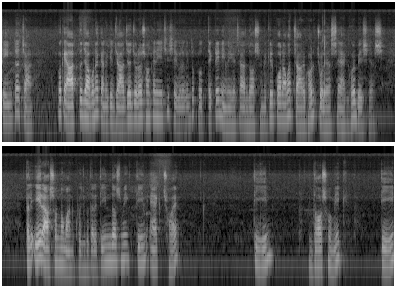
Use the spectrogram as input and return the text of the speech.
তিনটা, চার। ওকে, আর তো যাব না কেন কি যা যা জোড়া সংখ্যা নিয়েছি, সেগুলো কিন্তু প্রত্যেকটাই নেমে গেছে, আর দশমিকের পর আমার চার ঘর চলে আসছে, এক ঘর বেশি আসছে। তাহলে এর আসন্ন মান খুঁজবো, তাহলে তিন দশমিক তিন এক ছয়, তিন দশমিক তিন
